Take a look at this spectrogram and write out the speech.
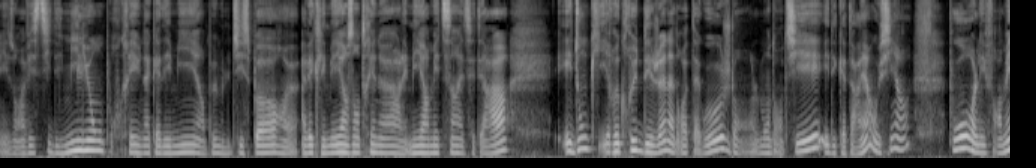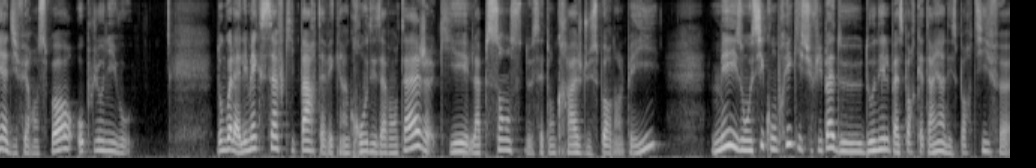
Ils ont investi des millions pour créer une académie un peu multisport, euh, avec les meilleurs entraîneurs, les meilleurs médecins, etc. Et donc, ils recrutent des jeunes à droite à gauche dans le monde entier, et des Qatariens aussi, hein, pour les former à différents sports au plus haut niveau. Donc voilà, les mecs savent qu'ils partent avec un gros désavantage, qui est l'absence de cet ancrage du sport dans le pays. Mais ils ont aussi compris qu'il suffit pas de donner le passeport qatarien à des sportifs euh,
